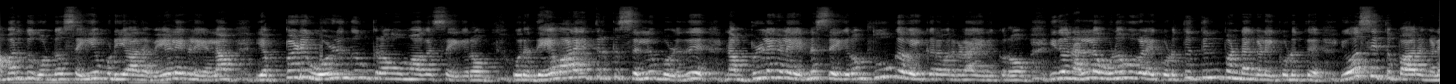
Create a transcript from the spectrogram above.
அமர்ந்து கொண்டோ செய்ய முடியாத வேலைகளை எல்லாம் எப்படி ஒழுங்கும் கிரமமாக செய்கிறோம்? ஒரு தேவாலயத்திற்கு செல்லும் பொழுது நம் பிள்ளைகளை என்ன செய்கிறோம்? தூங்க வைக்கிறவர்களா இருக்கிறோம். இதோ நல்ல உணவுகளை கொடுத்து தின்பண்டங்களை கொடுத்து யோசித்து பாருங்களேன்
